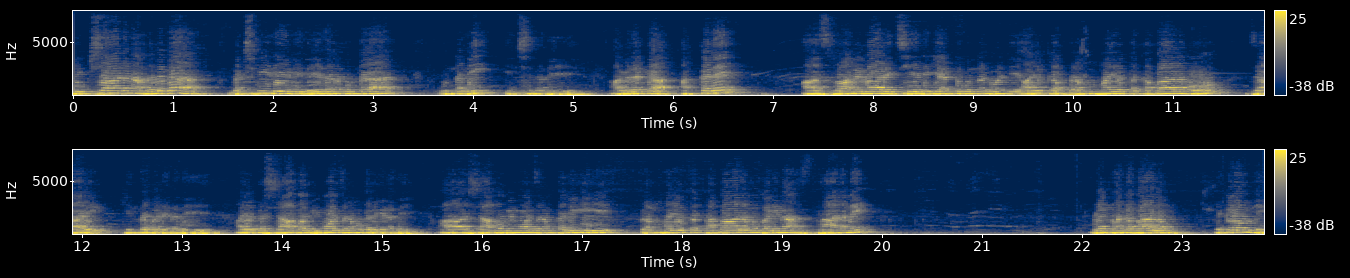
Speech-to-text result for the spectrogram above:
భిక్షాటన అడగగా లక్ష్మీదేవి లేదనకుండా ఉన్నది ఇచ్చినది. ఆ విధంగా అక్కడే ఆ స్వామివారి చేతికి అంటుకున్నటువంటి ఆ యొక్క బ్రహ్మ యొక్క కపాలము జారి కింద పడినది. ఆ యొక్క శాప విమోచనము కలిగినది. ఆ శాప విమోచనం కలిగి బ్రహ్మ యొక్క కపాలము పడిన స్థానమే బ్రహ్మ బాలం ఎక్కడ ఉంది?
